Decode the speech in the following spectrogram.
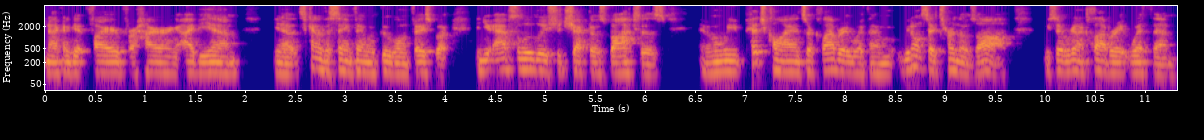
not going to get fired for hiring IBM you know, it's kind of the same thing with Google and Facebook. And you absolutely should check those boxes. And when we pitch clients or collaborate with them, we don't say turn those off. We say we're going to collaborate with them.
